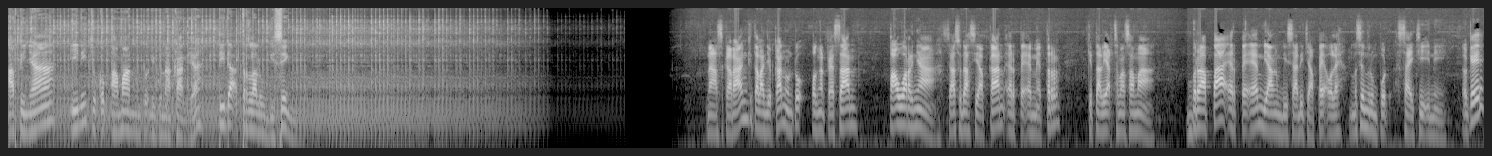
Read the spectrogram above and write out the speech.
Artinya ini cukup aman untuk digunakan ya, tidak terlalu bising. Nah, sekarang kita lanjutkan untuk pengetesan powernya. Saya sudah siapkan RPM meter. Kita lihat sama-sama berapa RPM yang bisa dicapai oleh mesin rumput Saichi ini. Oke?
